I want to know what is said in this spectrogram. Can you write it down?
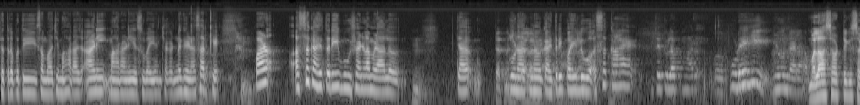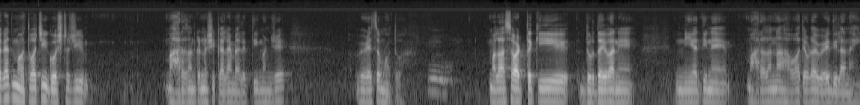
छत्रपती संभाजी महाराज आणि महाराणी येसुबाई यांच्याकडनं घेण्यासारखे. पण असं काहीतरी भूषणला मिळालं. त्या गुणातनं काहीतरी पैलू असं काय जे तुला फार पुढेही घेऊन जायला मला असं वाटतं की सगळ्यात महत्त्वाची गोष्ट जी महाराजांकडनं शिकायला मिळाली ती म्हणजे वेळेचं महत्त्व. मला असं वाटतं की दुर्दैवाने नियतीने महाराजांना हवा तेवढा वेळ दिला नाही.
